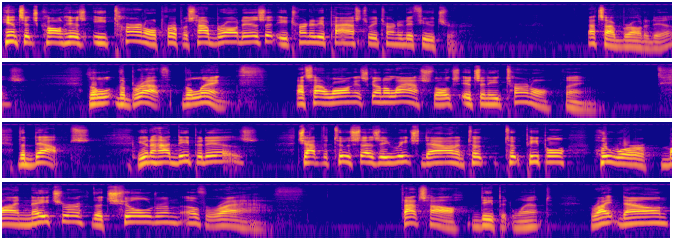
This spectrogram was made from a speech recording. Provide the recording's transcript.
Hence, it's called His eternal purpose. How broad is it? Eternity past to eternity future. That's how broad it is. The, the breadth, the length. That's how long it's going to last, folks. It's an eternal thing. The depths. You know how deep it is? Chapter 2 says he reached down and took, took people who were by nature the children of wrath. That's how deep it went right down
